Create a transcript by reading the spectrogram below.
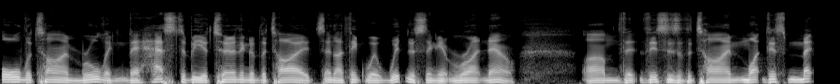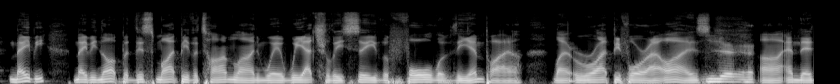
all the time ruling. There has to be a turning of the tides, and I think we're witnessing it right now. Um, that this is the time. Might this may, maybe maybe not, but this might be the timeline where we actually see the fall of the empire, like right before our eyes Yeah, uh, and they're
